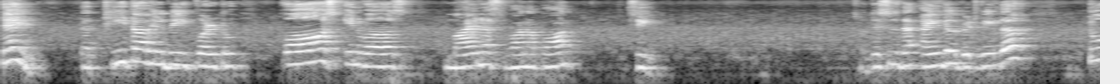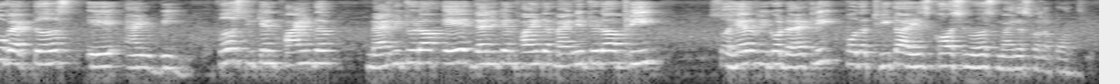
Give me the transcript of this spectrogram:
Then the theta will be equal to cos inverse minus 1 upon 3. So this is the angle between the two vectors A and B. First you can find the magnitude of A then you can find the magnitude of B. So here we go directly for the theta is cos inverse minus 1 upon 3.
